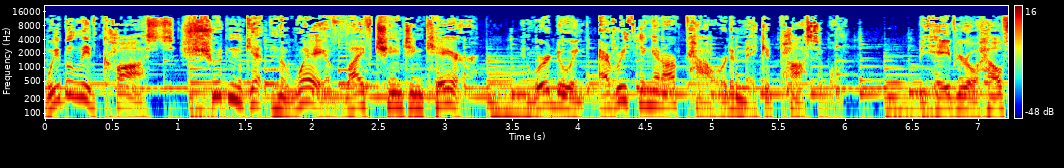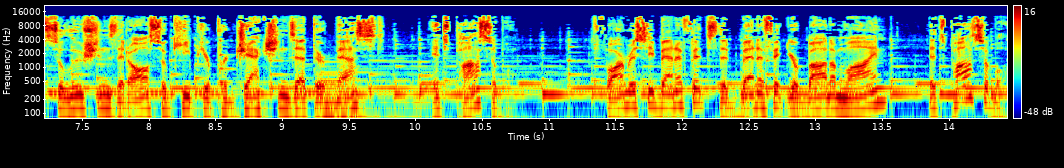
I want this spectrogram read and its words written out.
we believe costs shouldn't get in the way of life changing care, and we're doing everything in our power to make it possible. Behavioral health solutions that also keep your projections at their best? It's possible. Pharmacy benefits that benefit your bottom line? It's possible.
